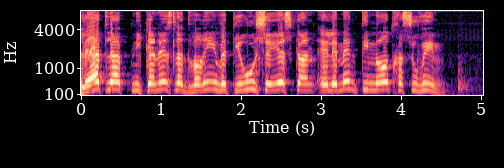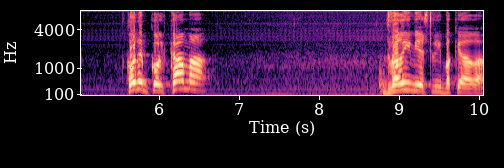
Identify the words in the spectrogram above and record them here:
לאט לאט ניכנס לדברים ותראו שיש כאן אלמנטים מאוד חשובים. קודם כל, כמה דברים יש לי בקערה?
